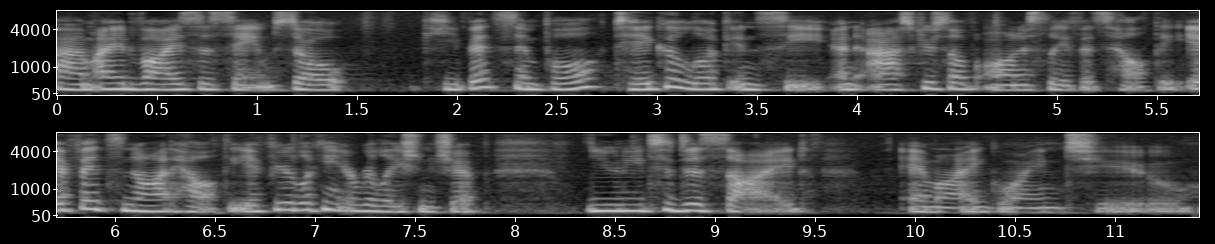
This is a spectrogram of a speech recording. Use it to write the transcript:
um, I advise the same. So keep it simple, take a look and see, and ask yourself honestly if it's healthy. If it's not healthy, if you're looking at your relationship, you need to decide am I going to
